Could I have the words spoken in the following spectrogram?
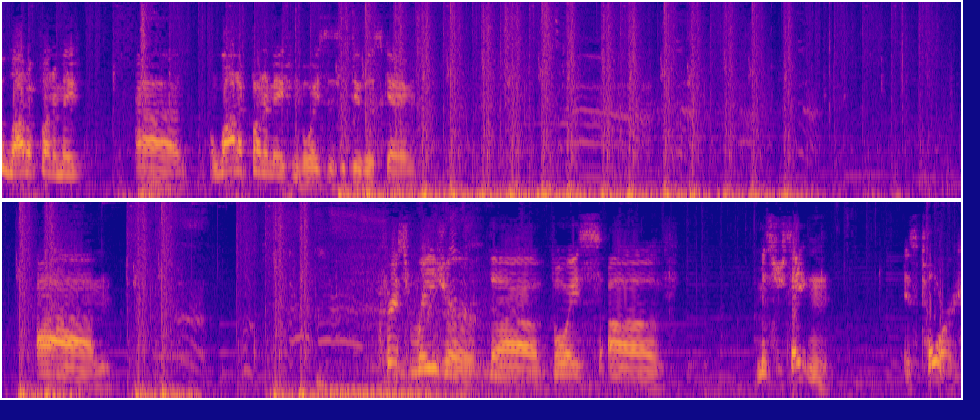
A lot of Funimation, uh, a lot of Funimation voices that do this game. Um, Chris Rager, the voice of Mr. Satan, is Torque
